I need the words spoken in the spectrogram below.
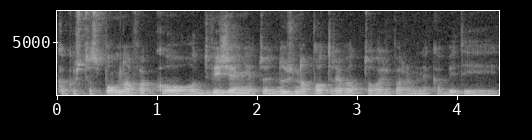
како што спомнав, ако движењето е нужна потреба, тогаш барем нека биде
